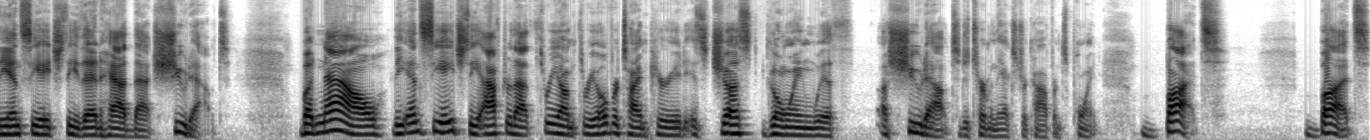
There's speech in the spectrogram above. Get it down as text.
the NCHC then had that shootout. But now the NCHC, after that three on three overtime period, is just going with a shootout to determine the extra conference point. But, but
